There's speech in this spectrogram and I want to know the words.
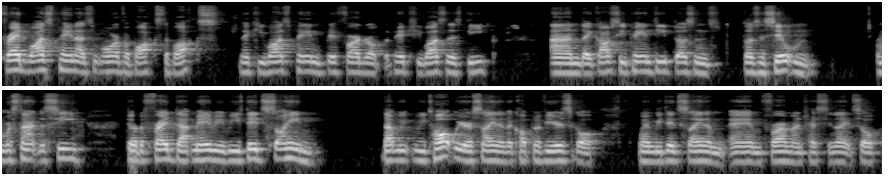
Fred was playing as more of a box to box like he was playing a bit further up the pitch. He wasn't as deep, and like obviously playing deep doesn't doesn't suit him. And we're starting to see the Fred that maybe we did sign that we, we thought we were signing a couple of years ago when we did sign him um, for Manchester United. So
